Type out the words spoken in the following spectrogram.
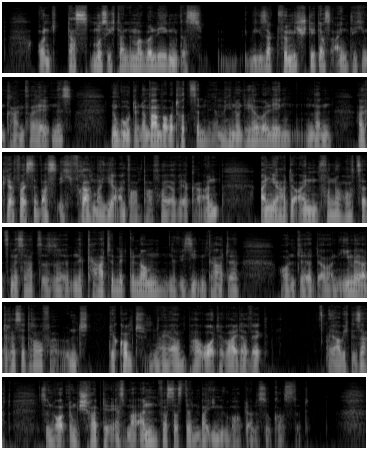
Und das muss ich dann immer überlegen. Das, wie gesagt, für mich steht das eigentlich in keinem Verhältnis. Nun gut, und dann waren wir aber trotzdem am Hin und Her überlegen. Und dann habe ich gedacht, weißt du was, ich frage mal hier einfach ein paar Feuerwerker an. Anja hatte einen von der Hochzeitsmesse, hatte sie eine Karte mitgenommen, eine Visitenkarte. Und äh, da war eine E-Mail-Adresse drauf und der kommt, naja, ein paar Orte weiter weg. Da habe ich gesagt, ist in Ordnung, ich schreibe den erstmal an, was das denn bei ihm überhaupt alles so kostet.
